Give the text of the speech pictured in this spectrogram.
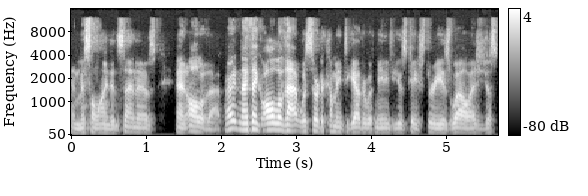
and misaligned incentives and all of that, right? And I think all of that was sort of coming together with Meaningful Use Stage 3 as well, as just,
